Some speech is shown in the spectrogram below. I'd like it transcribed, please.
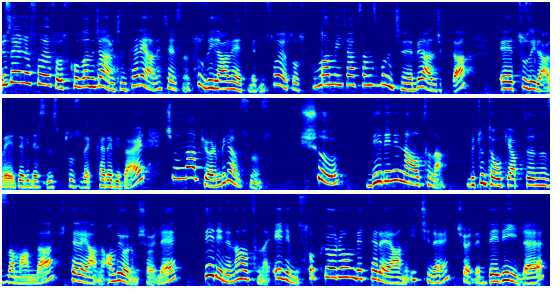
Üzerine soya sos kullanacağım için tereyağının içerisine tuz ilave etmedim. Soya sos kullanmayacaksanız bunun içine birazcık da e, tuz ilave edebilirsiniz. Tuz ve karabiber. Şimdi ne yapıyorum biliyor musunuz? Şu derinin altına bütün tavuk yaptığınız zaman da şu tereyağını alıyorum şöyle. Derinin altına elimi sokuyorum ve tereyağını içine şöyle deriyle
